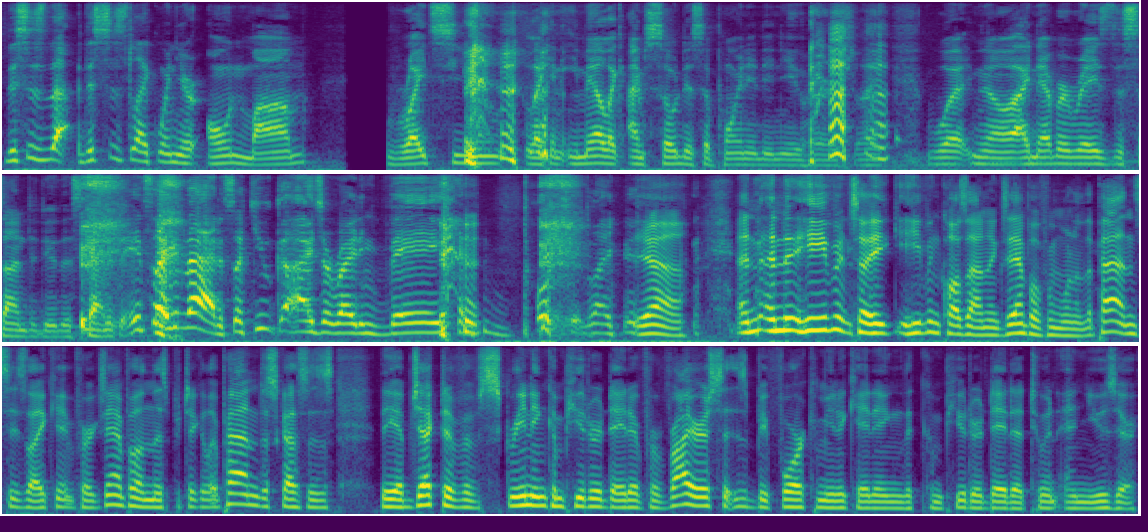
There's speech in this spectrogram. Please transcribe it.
this is the this is like when your own mom writes you like an email like I'm so disappointed in you Hersh. Like what you know I never raised the son to do this kind of thing. It's like that. It's like you guys are writing vague and bullshit like yeah. And and he even so he, he even calls out an example from one of the patents. He's like for example in this particular patent discusses the objective of screening computer data for viruses before communicating the computer data to an end user.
